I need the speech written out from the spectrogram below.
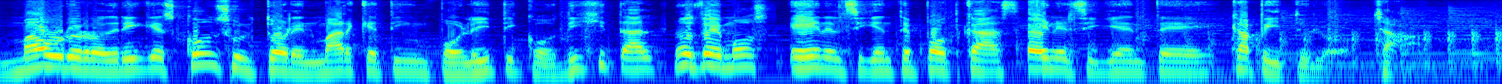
Mauro Rodríguez, consultor en marketing político digital. Nos vemos en el siguiente podcast, en el siguiente capítulo. Chao.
